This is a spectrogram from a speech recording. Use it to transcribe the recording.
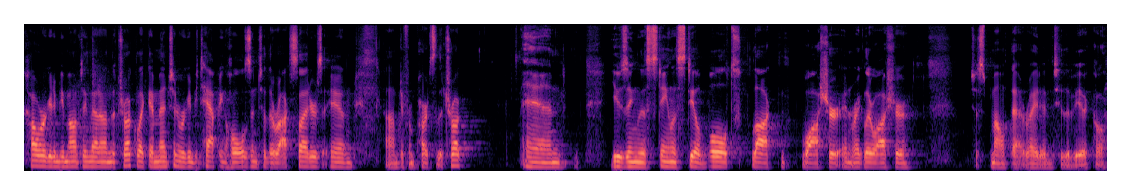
how we're going to be mounting that on the truck, like I mentioned, we're going to be tapping holes into the rock sliders and um, different parts of the truck and using the stainless steel bolt, lock, washer, and regular washer, just mount that right into the vehicle.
